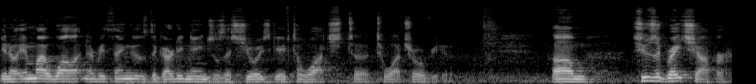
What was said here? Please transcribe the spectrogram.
you know, in my wallet and everything. It was the guardian angels that she always gave to watch to, to watch over you. Um, she was a great shopper.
